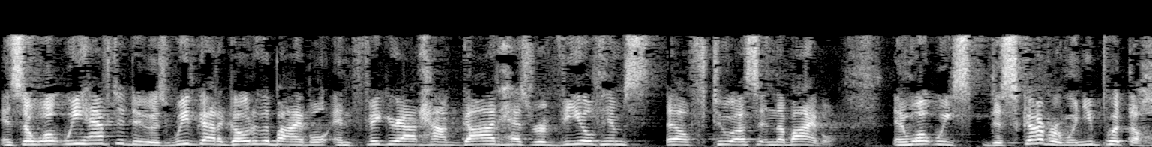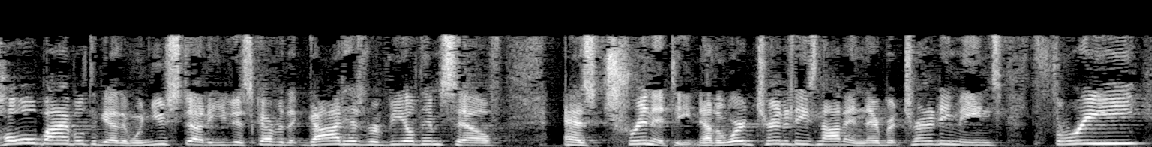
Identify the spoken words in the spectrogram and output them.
And so, what we have to do is we've got to go to the Bible and figure out how God has revealed Himself to us in the Bible. And what we discover when you put the whole Bible together, when you study, you discover that God has revealed Himself as Trinity. Now, the word Trinity is not in there, but Trinity means three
